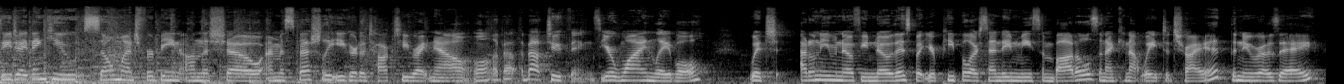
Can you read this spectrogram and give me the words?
CJ, thank you so much for being on the show. I'm especially eager to talk to you right now. Well, about about two things. Your wine label, which I don't even know if you know this, but your people are sending me some bottles and I cannot wait to try it, the new rosé.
